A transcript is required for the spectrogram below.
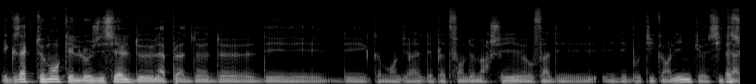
Exactement quel logiciel de la de, de, des, des, comment dirais des plateformes de marché, euh, enfin des, des boutiques en ligne, que si tu as,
